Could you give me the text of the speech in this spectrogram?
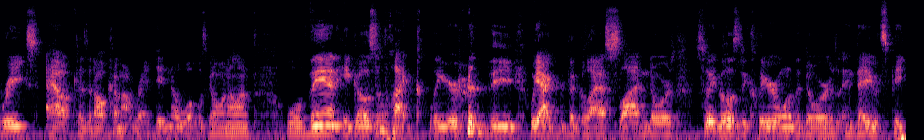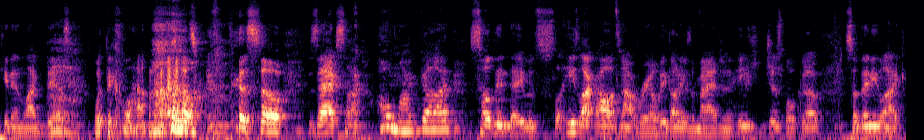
freaks out because it all come out red. Didn't know what was going on. Well, then he goes to like clear the we had the glass sliding doors, so he goes to clear one of the doors, and David's peeking in like this with the clown mask. so Zach's like, "Oh my god!" So then David's he's like, "Oh, it's not real." He thought he was imagining. He just woke up. So then he like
